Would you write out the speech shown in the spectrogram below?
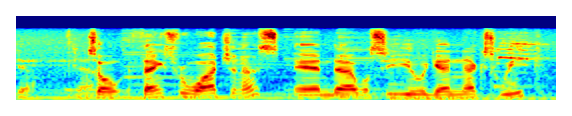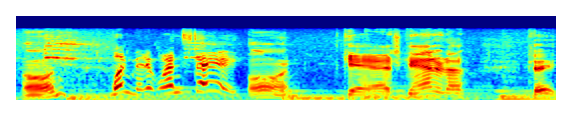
yeah. Yeah. So, thanks for watching us, and uh, we'll see you again next week on One Minute Wednesday. on. Cash Canada. Okay,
